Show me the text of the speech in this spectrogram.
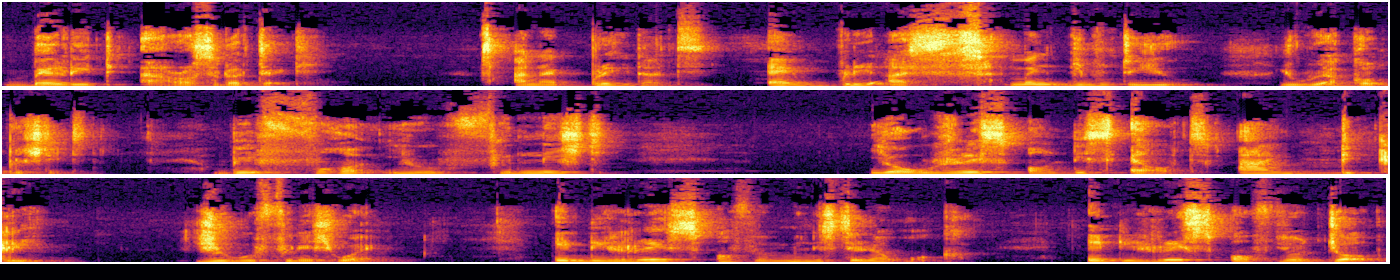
buried, and resurrected. And I pray that every assignment given to you, you will accomplish it. Before you finished your race on this earth, I decree you will finish well. In the race of your ministerial work, in the race of your job,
